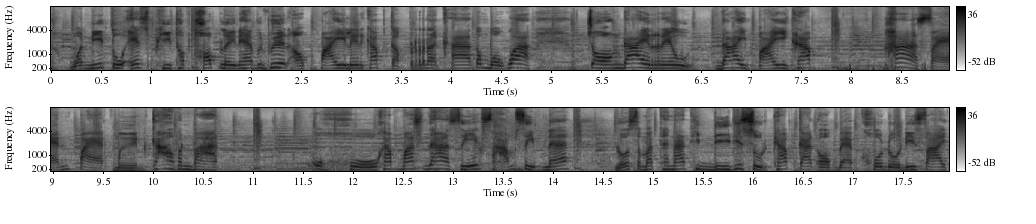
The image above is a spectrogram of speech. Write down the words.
ๆ วันนี้ตัว SP ท็อปๆเลยนะฮะเพื่อนๆเอาไปเลยนะครับกับราคาต้องบอกว่า จองได้เร็วได้ไปครับ 589,000 บาท โอ้โหครับ Mazda CX 3 0 นะรถสมรรถนะที่ดีที่สุดครับ การออกแบบโคโดดีไซน์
